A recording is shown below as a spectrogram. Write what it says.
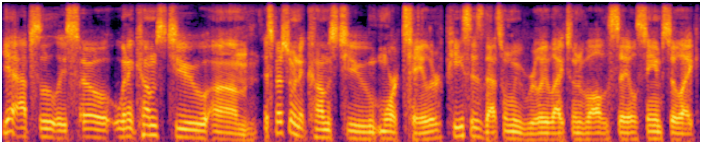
Yeah, absolutely. So when it comes to, um, especially when it comes to more tailored pieces, that's when we really like to involve the sales team. So like,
